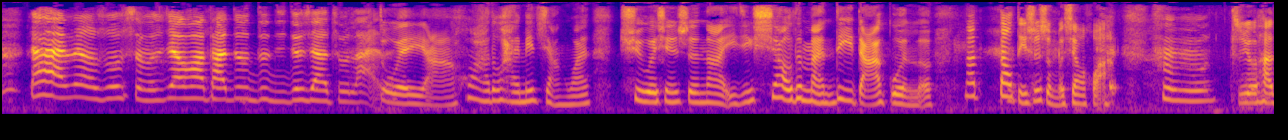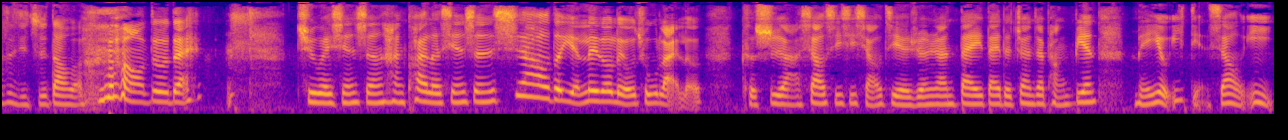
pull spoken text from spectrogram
他还没有说什么笑话，他就自己就笑出来了。对呀，话都还没讲完，趣味先生呐已经笑得满地打滚了。那到底是什么笑话？只有他自己知道了，对不对？趣味先生和快乐先生笑的眼泪都流出来了。可是啊，笑嘻嘻小姐仍然呆呆的站在旁边，没有一点笑意，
